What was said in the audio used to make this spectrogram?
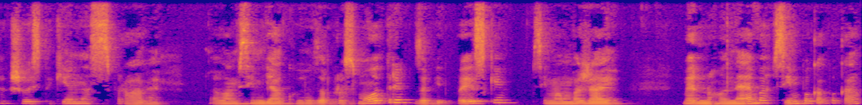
Так що ось такі у нас справи. А вам всім дякую за просмотри, за підписки. Всім вам бажаю мирного неба. Всім пока-пока.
